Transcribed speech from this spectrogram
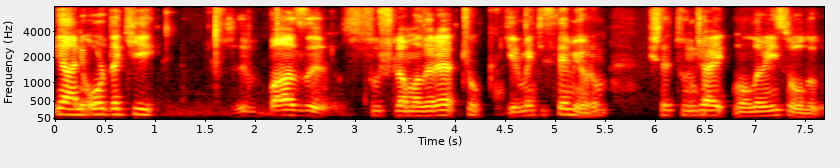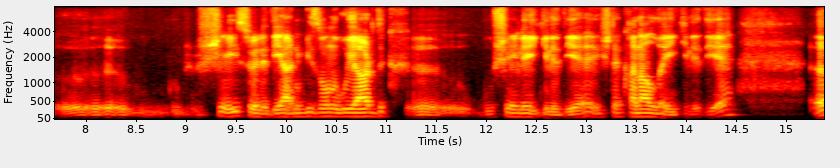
yani oradaki bazı suçlamalara çok girmek istemiyorum. İşte Tuncay Molla Reisoğlu e, şeyi söyledi yani biz onu uyardık e, bu şeyle ilgili diye işte kanalla ilgili diye. E,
